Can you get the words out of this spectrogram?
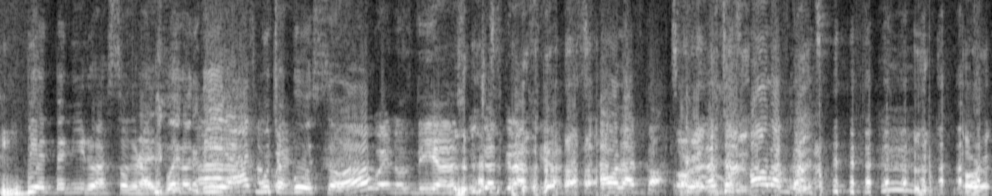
Mm? Bienvenido a Sunrise. Buenos días. Mucho gusto. Huh? Buenos días. Muchas gracias. all I've got. All right. all I've got. all right.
